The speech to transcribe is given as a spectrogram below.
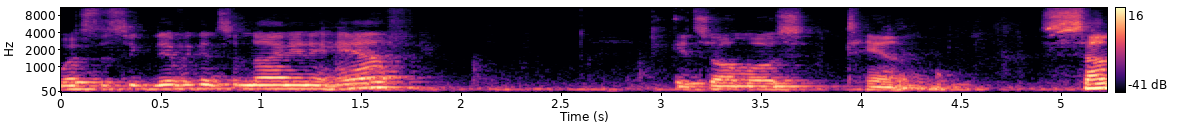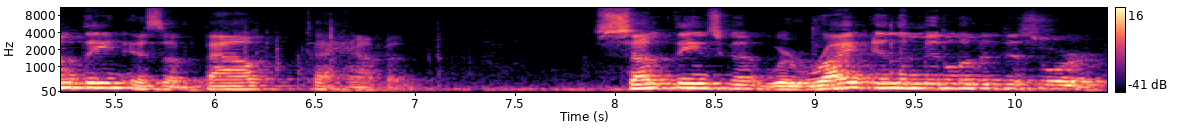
What's the significance of nine and a half? It's almost ten. Something is about to happen. Something's going. We're right in the middle of a disorder.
